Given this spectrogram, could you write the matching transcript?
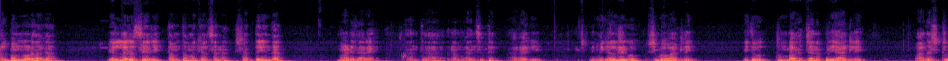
ಆಲ್ಬಮ್ ನೋಡಿದಾಗ ಎಲ್ಲರೂ ಸೇರಿ ತಮ್ಮ ತಮ್ಮ ಕೆಲಸನ ಶ್ರದ್ಧೆಯಿಂದ ಮಾಡಿದ್ದಾರೆ ಅಂತ ನಮ್ಗೆ ಅನಿಸುತ್ತೆ. ಹಾಗಾಗಿ ನಿಮಗೆಲ್ರಿಗೂ ಶುಭವಾಗಲಿ. ಇದು ತುಂಬ ಜನಪ್ರಿಯ ಆಗಲಿ. ಆದಷ್ಟು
